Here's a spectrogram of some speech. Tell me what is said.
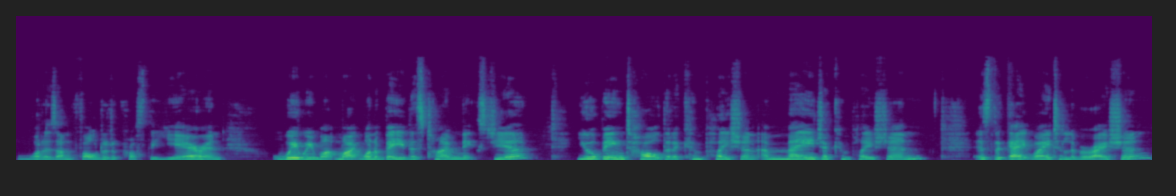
what has unfolded across the year and where we might, might want to be this time next year, you're being told that a completion, a major completion, is the gateway to liberation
